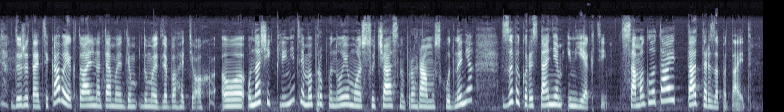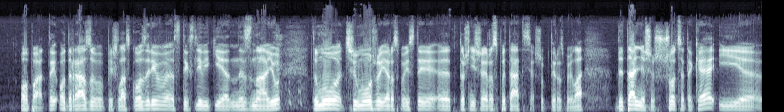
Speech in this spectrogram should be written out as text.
Дуже та цікава і актуальна тема, для, думаю, для багатьох. О, у нашій клініці ми пропонуємо сучасну програму схуднення з використанням ін'єкцій самоглотайт та терзапатайт. Опа, ти одразу пішла з козирів з тих слів, які я не знаю. Тому чи можу я розповісти, е, точніше, розпитатися, щоб ти розповіла детальніше, що це таке, і е,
